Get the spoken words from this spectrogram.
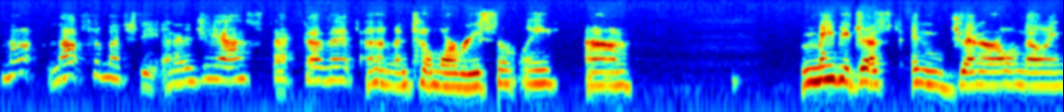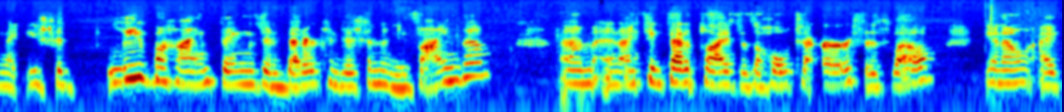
Not not so much the energy aspect of it um, until more recently. Um, maybe just in general, knowing that you should leave behind things in better condition than you find them. Um, and I think that applies as a whole to Earth as well. You know, I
